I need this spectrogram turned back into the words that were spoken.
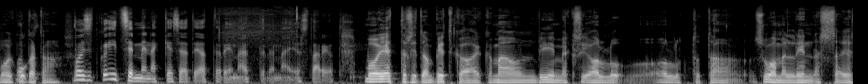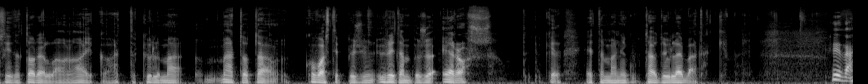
voi kuka tahansa. Voisitko itse mennä kesäteatteriin näyttelemään, jos tarjotaan? Voi että siitä on pitkä aika. Mä oon viimeksi ollut, ollut tota Suomen linnassa ja siitä todella on aikaa. Että kyllä mä, mä tota, kovasti pysyn, yritän pysyä erossa, että mä niin kuin, täytyy levätäkin. Hyvä.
